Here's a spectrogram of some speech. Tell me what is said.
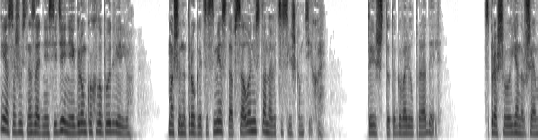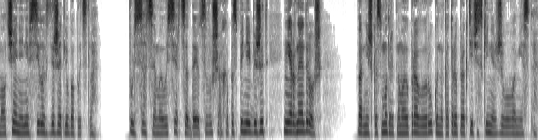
Я сажусь на заднее сиденье и громко хлопаю дверью. Машина трогается с места, а в салоне становится слишком тихо. «Ты что-то говорил про Адель?» Спрашиваю я, нарушая молчание, не в силах сдержать любопытство. Пульсация моего сердца отдаётся в ушах, и по спине бежит нервная дрожь. Парнишка смотрит на мою правую руку, на которой практически нет живого места.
